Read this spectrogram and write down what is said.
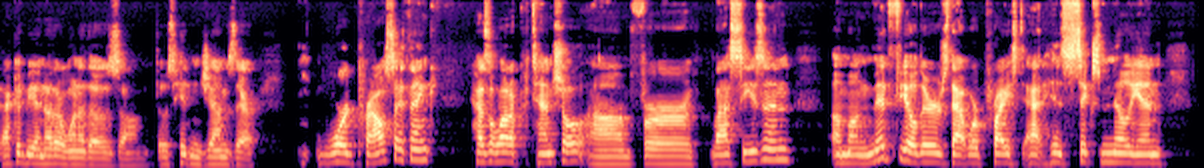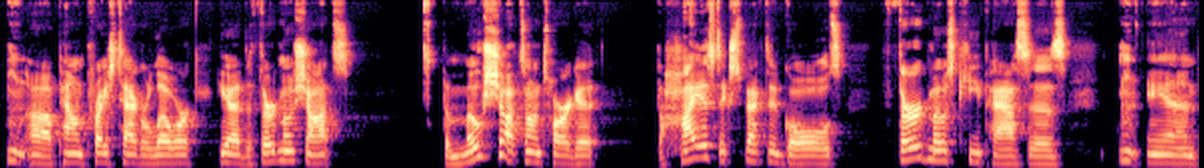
that could be another one of those um, those hidden gems there. Ward Prowse, I think, has a lot of potential um, for last season among midfielders that were priced at his six million uh, pound price tag or lower. He had the third most shots, the most shots on target, the highest expected goals, third most key passes, and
